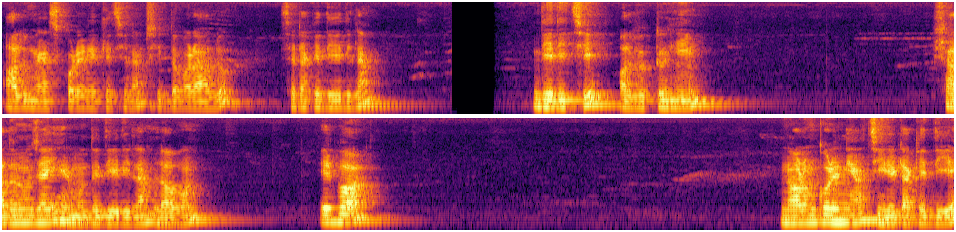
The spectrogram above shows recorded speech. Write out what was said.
আলু ম্যাশ করে রেখেছিলাম, সিদ্ধ করা আলু। সেটাকে দিয়ে দিলাম। দিয়ে দিচ্ছি অল্প একটু হিং। স্বাদ অনুযায়ী এর মধ্যে দিয়ে দিলাম লবণ। এরপর নরম করে নেওয়া চিড়েটাকে দিয়ে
